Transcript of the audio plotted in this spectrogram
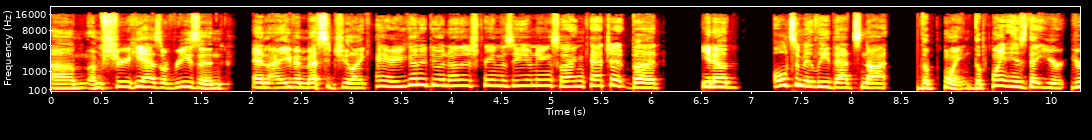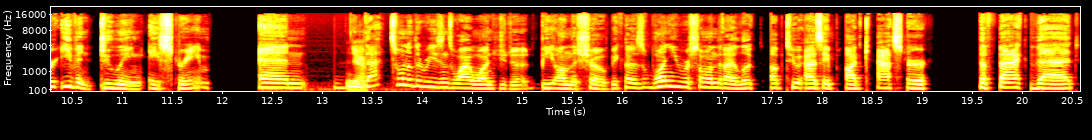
Um, I'm sure he has a reason. And I even messaged you like, hey, are you going to do another stream this evening so I can catch it? But, you know, ultimately that's not the point. The point is that you're you're even doing a stream. And yeah. that's one of the reasons why I wanted you to be on the show because one, you were someone that I looked up to as a podcaster. The fact that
